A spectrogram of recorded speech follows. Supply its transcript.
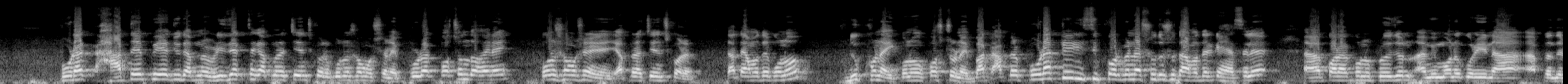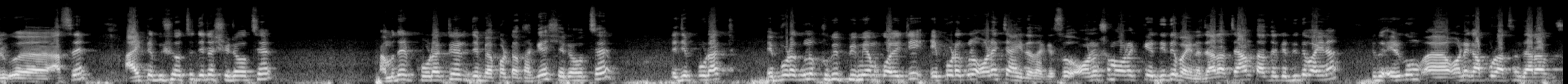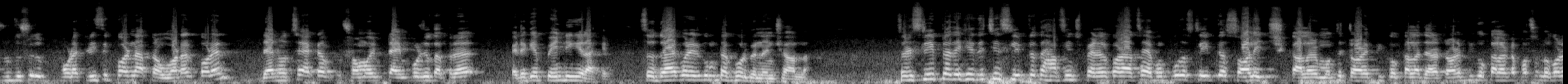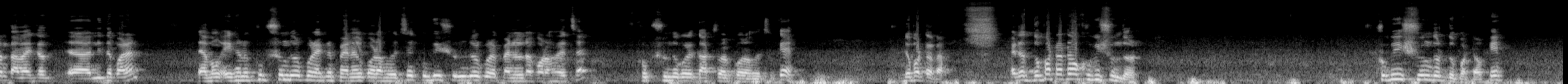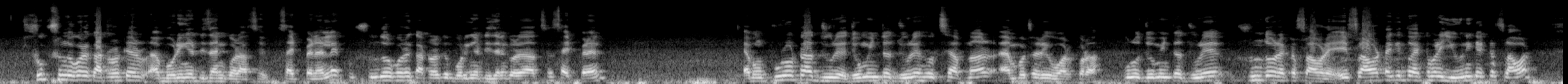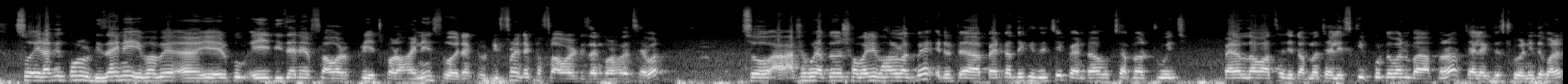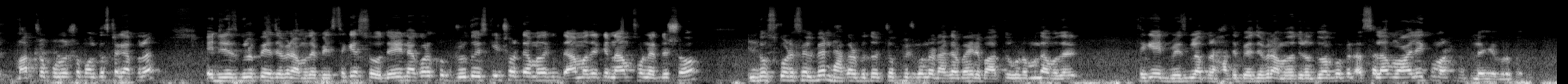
প্রোডাক্ট হাতে পেয়ে যদি আপনার রিজেক্ট থেকে আপনারা চেঞ্জ করেন, কোনো সমস্যা নেই। প্রোডাক্ট পছন্দ হয় নাই, কোনো সমস্যা নেই আপনারা চেঞ্জ করেন। তাতে আমাদের কোনো দুঃখ নাই, কোনো কষ্ট নাই। বাট আপনার প্রোডাক্টই রিসিভ করবেন না, শুধু শুধু আমাদেরকে হ্যাসেলে করার কোনো প্রয়োজন আমি মনে করি না, আপনাদের আছে। আরেকটা বিষয় হচ্ছে যেটা, সেটা হচ্ছে আমাদের প্রোডাক্টের যে ব্যাপারটা থাকে, সেটা হচ্ছে এই যে প্রোডাক্ট এই প্রোডাক্টগুলো খুবই প্রিমিয়াম কোয়ালিটি এই প্রোডাক্টগুলো অনেক চাহিদা থাকে। সো অনেক সময় অনেককে দিতে পারি না। যারা চান তাদেরকে দিতে পারি না। কিন্তু এরকম অনেক আপুর আছেন যারা শুধু শুধু প্রোডাক্ট রিসিভ করেন আপনারা অর্ডার করেন দেন হচ্ছে একটা সময় টাইম পর্যন্ত আপনারা এটাকে পেন্ডিংয়ে রাখেন। সো দয়া করে এরকমটা করবেন না, ইনশাআল্লাহ। সো স্লিপটা দেখিয়ে দিচ্ছি। স্লিপটাতে হাফ ইঞ্চ প্যানেল করা আছে এবং পুরো স্লিপটা সলিড কালারের মধ্যে টরে পিকো কালার যারা টরে পিকো কালারটা পছন্দ করেন, তারা এটা নিতে পারেন। এবং এখানে খুব সুন্দর করে একটা প্যানেল করা হয়েছে, খুবই সুন্দর করে প্যানেলটা করা হয়েছে, খুব সুন্দর করে কাটওয়ার্ক করা হয়েছে ওকে দোপাট্টাটা, এটা দোপাট্টাটাও খুবই সুন্দর। খুবই সুন্দর দোপাট্টা ওকে খুব সুন্দর করে কাটওয়ার্কের বোরিং এর ডিজাইন করা আছে সাইড প্যানেলে খুব সুন্দর করে কাটওয়ার্কের বোরিং এর ডিজাইন করা আছে সাইড প্যানেল এবং পুরোটা জুড়ে, জমিনটা জুড়ে হচ্ছে আপনার এম্ব্রয়ডারি ওয়ার্ক করা। পুরো জমিনটা জুড়ে সুন্দর একটা ফ্লাওয়ারে এই ফ্লাওয়ারটা কিন্তু একেবারে ইউনিক একটা ফ্লাওয়ার সো এর আগে কোনো ডিজাইনে এভাবে এরকম এই ডিজাইনের ফ্লাওয়ার ক্রিয়েট করা হয়নি। সো এটা একটু ডিফারেন্ট একটা ফ্লাওয়ার ডিজাইন করা হয়েছে এবার। সো আশা করি আপনাদের সবারই ভালো লাগবে। এটা প্যান্টটা দেখিয়ে দিচ্ছি। প্যান্টটা হচ্ছে আপনার টু ইঞ্চ প্যানেল দেওয়া আছে, যেটা আপনারা চাইলে স্কিপ করতে পারেন বা আপনারা চাইলে অ্যাডজাস্ট করে নিতে পারেন। মাত্র পনেরোশো পঞ্চাশ টাকা আপনারা এই ড্রেসগুলো পেয়ে যাবেন আমাদের পেজ থেকে। সো দেরি না করে খুব দ্রুত স্ক্রিনশট দিয়ে আমাদের আমাদেরকে নাম ফোন অ্যাড্রেস সহ ইনবক্স করে ফেলবেন। ঢাকার ভেতর চব্বিশ ঘণ্টা, ঢাকার বাইরে বাহাত্তর ঘণ্টার মধ্যে আমাদের থেকে এই ড্রেসগুলো আপনার হাতে পেয়ে যাবেন। আমাদের জন্য দোয়া করবেন। আসসালামু আলাইকুম রহমতুল্লাহ বরকাতুহ।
